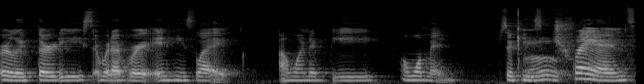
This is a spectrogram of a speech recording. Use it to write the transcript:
early 30s, or whatever. And he's like, I wanna be a woman. So he's Oh. trans,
